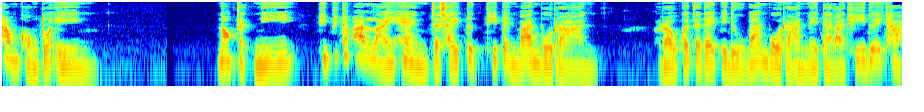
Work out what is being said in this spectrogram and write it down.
ธรรมของตัวเอง นอกจากนี้พิพิธภัณฑ์หลายแห่งจะใช้ตึกที่เป็นบ้านโบราณ เราก็จะได้ไปดูบ้านโบราณในแต่ละที่ด้วยค่ะ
